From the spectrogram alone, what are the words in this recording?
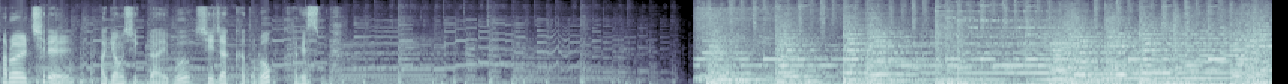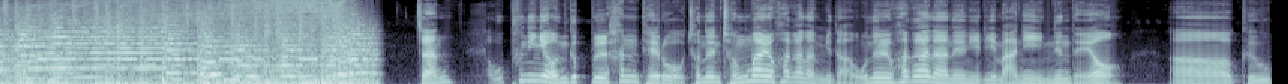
(8월 7일) 박영식 라이브 시작하도록 하겠습니다. 짠. 오프닝에 언급을 한 대로 저는 정말 화가 납니다. 오늘 화가 나는 일이 많이 있는데요. 어, 그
